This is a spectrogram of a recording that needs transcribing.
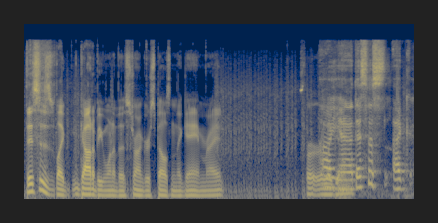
this is like got to be one of the stronger spells in the game, right? for Oh early yeah, this is like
